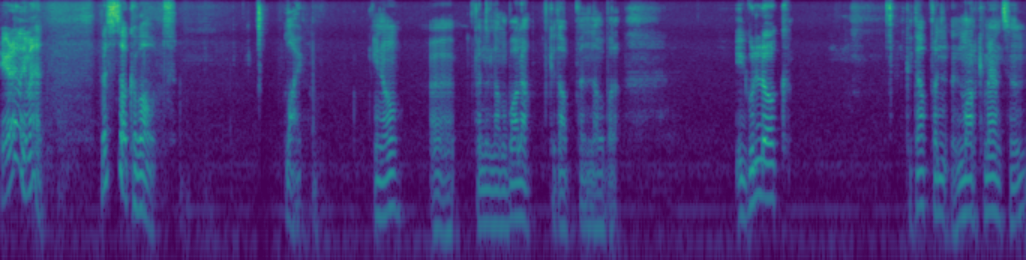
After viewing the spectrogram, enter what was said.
Yeah, really, man. Let's talk about life you know uh, فن اللامبالاة كتاب فن اللامبالاة يقول لك كتاب فن مارك مانسون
